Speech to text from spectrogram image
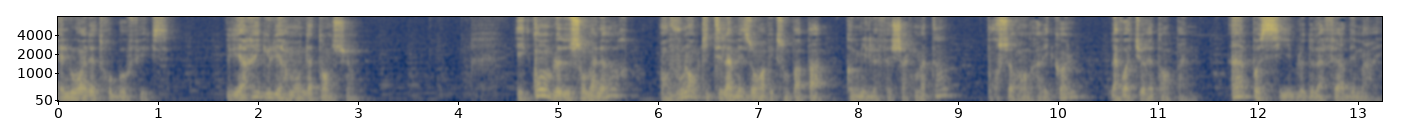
est loin d'être au beau fixe. Il y a régulièrement de la tension. Et comble de son malheur, en voulant quitter la maison avec son papa comme il le fait chaque matin, pour se rendre à l'école, la voiture est en panne. Impossible de la faire démarrer.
